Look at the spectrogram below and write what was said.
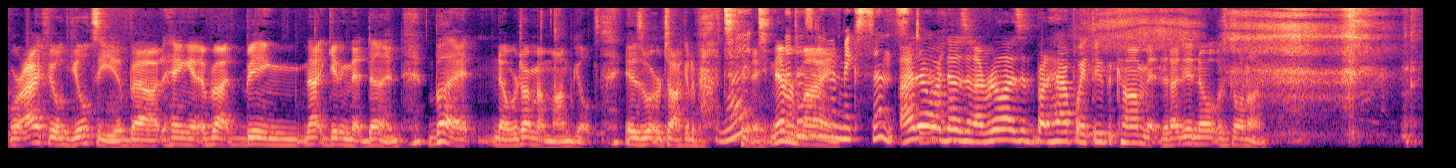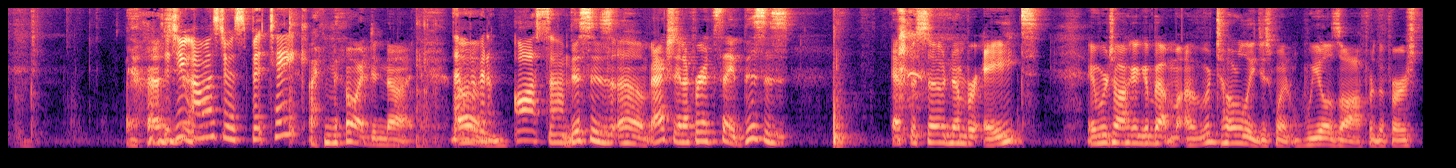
where I feel guilty about hanging about being not getting that done. But no, we're talking about mom guilt is what we're talking about What? today. Never that doesn't mind. even make sense. I know it doesn't. I realized it about halfway through the comment that I didn't know what was going on. Did you almost do a spit take? I know I did not. That would have Um, been awesome. This is um actually, and I forgot to say this is episode number eight, and we're talking about. My, we're totally just went wheels off for the first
